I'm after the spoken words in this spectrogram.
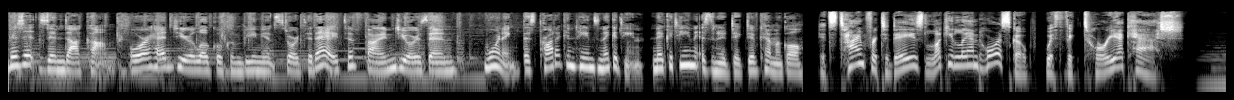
Visit Zyn.com or head to your local convenience store today to find your Zyn. Warning this product contains nicotine. Nicotine is an addictive chemical. It's time for today's Lucky Land horoscope with Victoria Cash.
